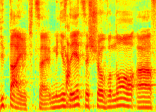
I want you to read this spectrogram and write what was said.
вітають це. Мені Так. здається, що воно е,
